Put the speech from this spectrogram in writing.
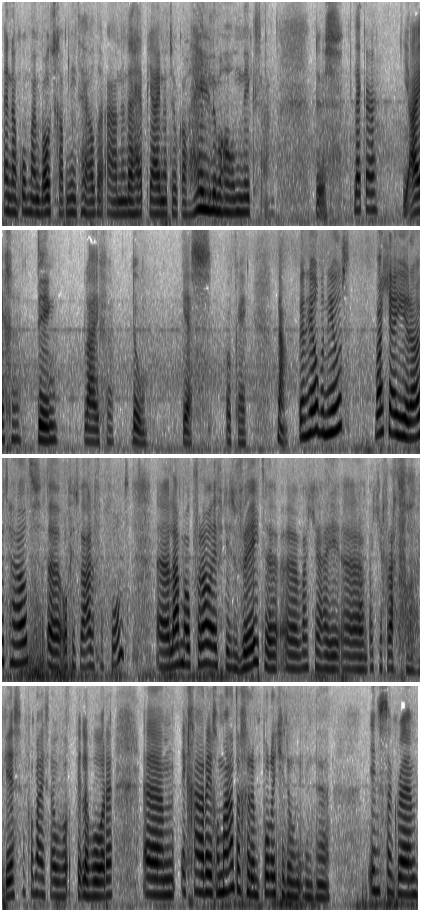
en dan komt mijn boodschap niet helder aan. En daar heb jij natuurlijk al helemaal niks aan. Dus lekker je eigen ding blijven doen. Yes, oké. Nou, ik ben heel benieuwd wat jij hieruit haalt, uh, of je het waardevol vond. Uh, laat me ook vooral eventjes weten uh, wat, jij, wat je graag de volgende keer van mij zou willen horen. Um, ik ga regelmatiger een polletje doen in Instagram.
